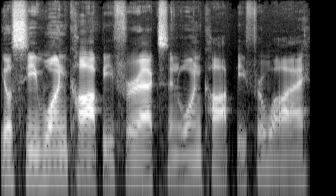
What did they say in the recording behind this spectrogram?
you'll see one copy for X and one copy for Y.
